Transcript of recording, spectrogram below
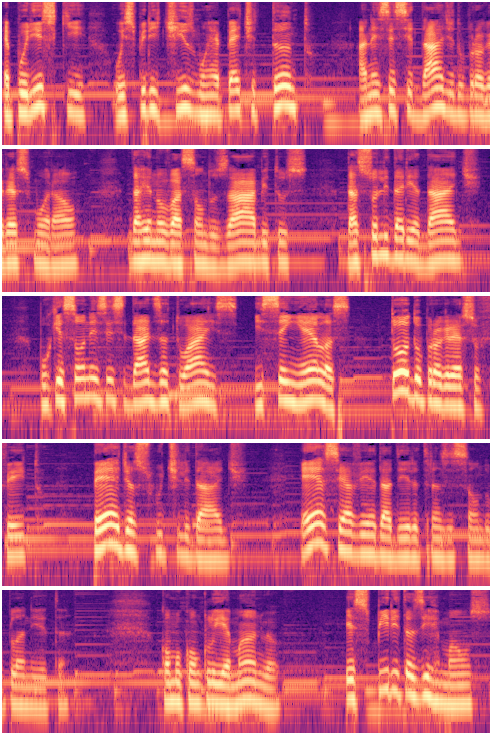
É por isso que o Espiritismo repete tanto a necessidade do progresso moral, da renovação dos hábitos, da solidariedade, porque são necessidades atuais e sem elas todo o progresso feito perde a sua utilidade. Essa é a verdadeira transição do planeta. Como conclui Emmanuel, espíritas irmãos,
